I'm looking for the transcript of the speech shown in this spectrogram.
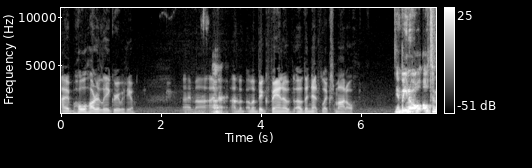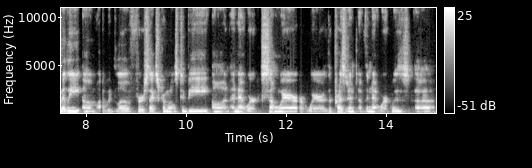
I wholeheartedly agree with you. I'm uh, I'm, Uh, I'm, a, I'm a big fan of, of the Netflix model. Yeah, but you know, ultimately, um, I would love for sex criminals to be on a network somewhere where the president of the network was uh,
